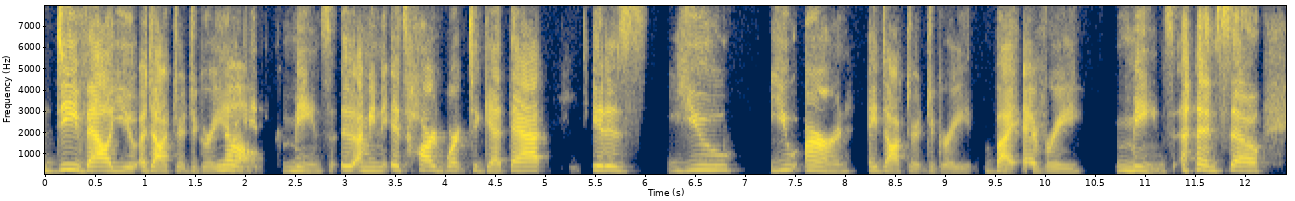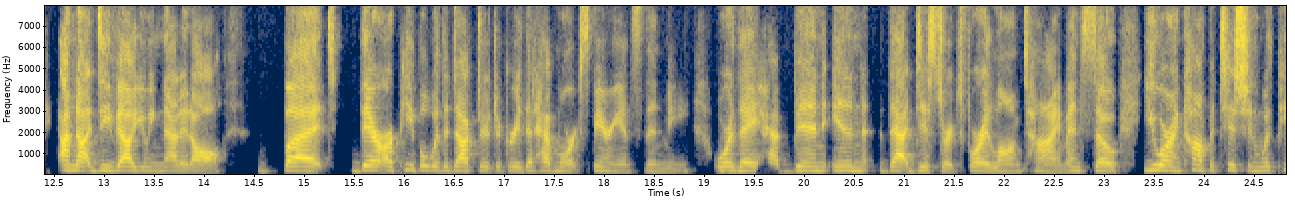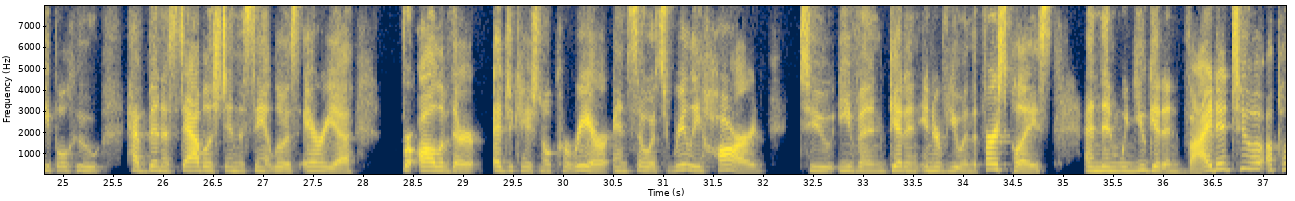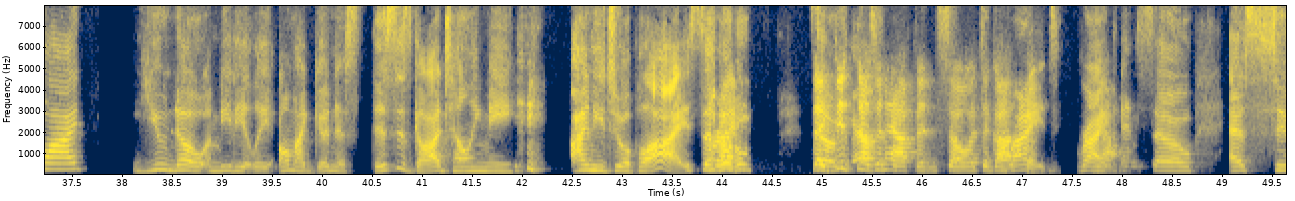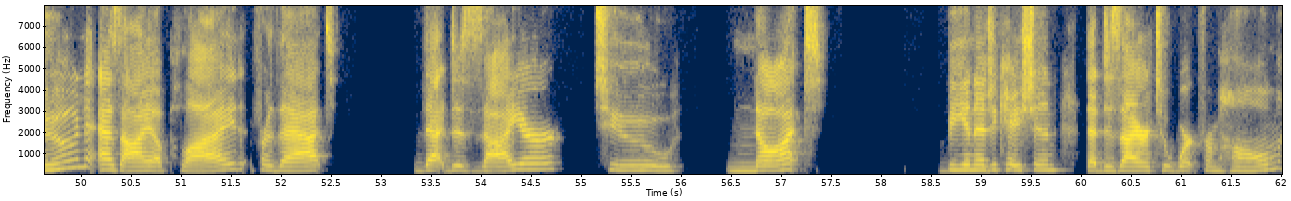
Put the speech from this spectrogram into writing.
devalue a doctorate degree no. means. I mean, it's hard work to get that. It is you you earn a doctorate degree by every means. And so I'm not devaluing that at all but there are people with a doctorate degree that have more experience than me or mm-hmm. they have been in that district for a long time and so you are in competition with people who have been established in the St. Louis area for all of their educational career and so it's really hard to even get an interview in the first place and then when you get invited to apply you know immediately oh my goodness this is God telling me I need to apply. So right like this yeah. doesn't happen so it's a god right thing. right yeah. and so as soon as i applied for that that desire to not be in education that desire to work from home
